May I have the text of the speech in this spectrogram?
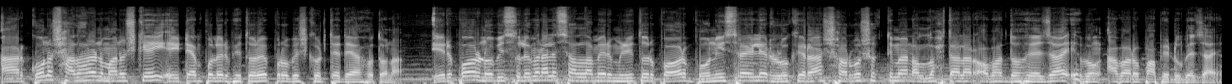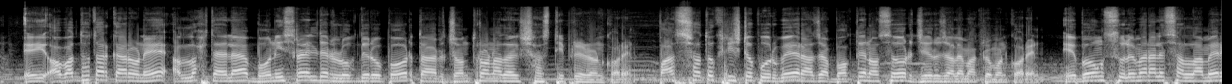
আর কোনো সাধারণ মানুষকেই এই টেম্পলের ভেতরে প্রবেশ করতে দেয়া হতো না। এরপর নবী সুলেমান আলি সাল্লামের মৃত্যুর পর বন ইসরায়েলের লোকেরা সর্বশক্তিমান আল্লাহ তালার অবাধ্য হয়ে যায় এবং আবারও পাপে ডুবে যায়। এই অবাধ্যতার কারণে আল্লাহ তালা বন ইসরায়েলদের লোকদের উপর তার যন্ত্রণাদায়ক শাস্তি প্রেরণ করেন। পাঁচশত খ্রিস্টপূর্বে রাজা বক্তে নসর জেরুজালেম আক্রমণ করেন এবং সুলেমান আলি সাল্লামের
